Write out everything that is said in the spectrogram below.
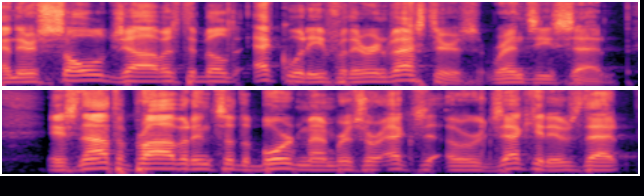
and their sole job is to build equity for their investors, Rensi said. It's not the providence of the board members or, ex- or executives that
